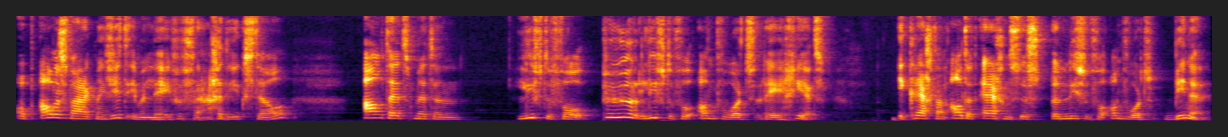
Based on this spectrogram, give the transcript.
op alles waar ik mee zit in mijn leven, vragen die ik stel, altijd met een liefdevol, puur liefdevol antwoord reageert. Ik krijg dan altijd ergens dus een liefdevol antwoord binnen.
